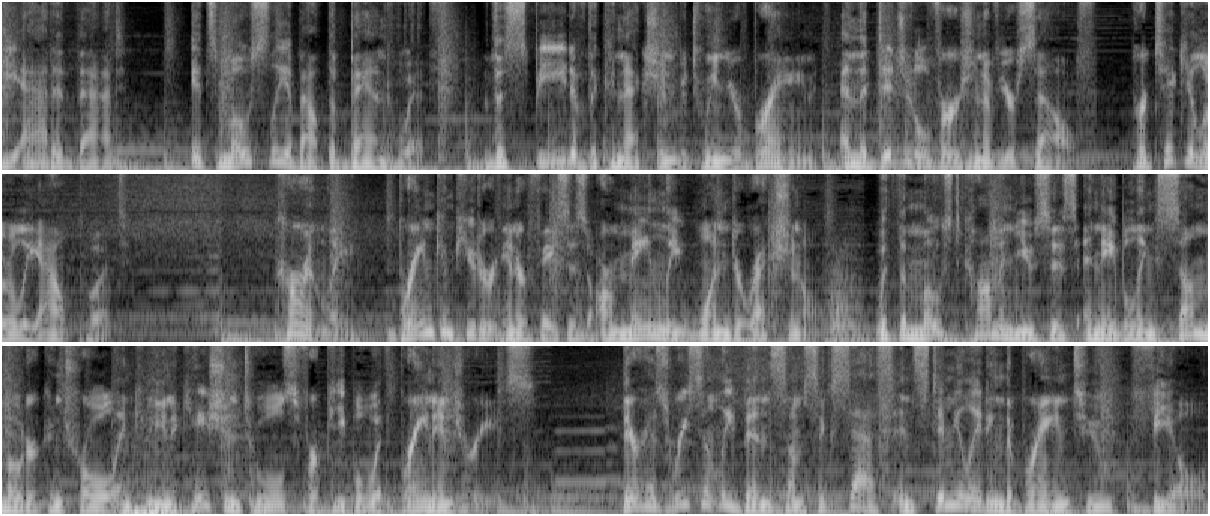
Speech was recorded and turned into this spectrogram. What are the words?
He added that, it's mostly about the bandwidth, the speed of the connection between your brain and the digital version of yourself, particularly output. Currently, brain-computer interfaces are mainly one-directional, with the most common uses enabling some motor control and communication tools for people with brain injuries. There has recently been some success in stimulating the brain to feel.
